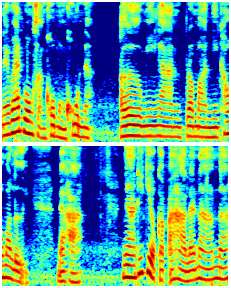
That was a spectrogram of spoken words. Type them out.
ในแวดวงสังคมของคุณน่ะเออมีงานประมาณนี้เข้ามาเลยนะคะ งานที่เกี่ยวกับอาหารและน้ำนะ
